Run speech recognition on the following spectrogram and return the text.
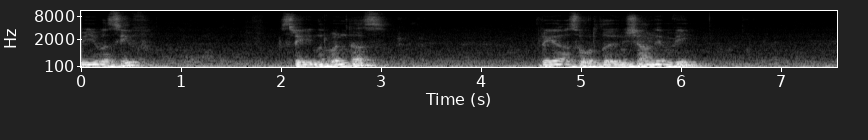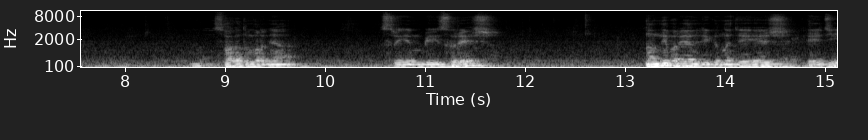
വി വസീഫ് ശ്രീ നിർവൻദാസ് പ്രിയ സുഹൃത്ത് നിഷാന്ത് എം വി സ്വാഗതം പറഞ്ഞ ശ്രീ എൻ ബി സുരേഷ്. നന്ദി പറയാനിരിക്കുന്ന ജയേഷ് എ ജി.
